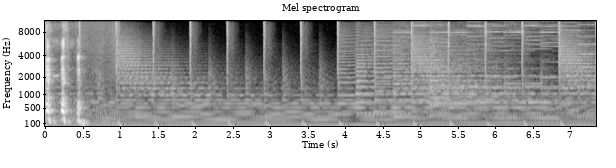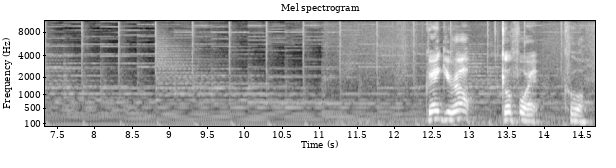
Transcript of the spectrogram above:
Greg, you're up. Go for it. Cool.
